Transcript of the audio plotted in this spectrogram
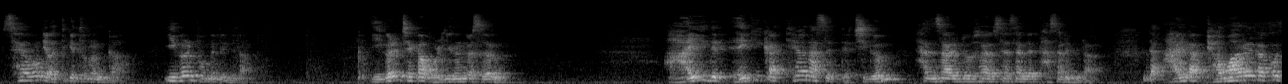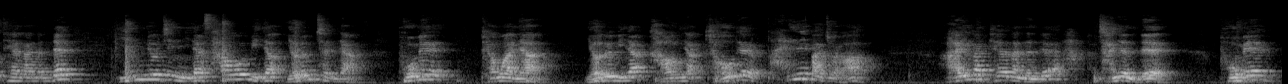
세운이 어떻게 들어오는가? 이걸 보면 됩니다. 이걸 제가 올리는 것은 아이들, 아기가 태어났을 때 지금 한 살, 두 살, 세 살, 다섯 살입니다. 근데 아이가 병화를 갖고 태어났는데 인묘진이냐, 사오미냐, 여름철이냐, 봄에 병화냐, 여름이냐, 가을이냐, 겨울에 빨리 봐줘라. 아이가 태어났는데 자녀인데 봄에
